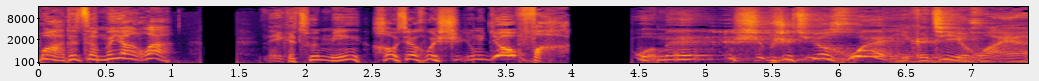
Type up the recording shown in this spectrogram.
挖的怎么样了？那个村民好像会使用妖法。我们是不是需要换一个计划呀？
